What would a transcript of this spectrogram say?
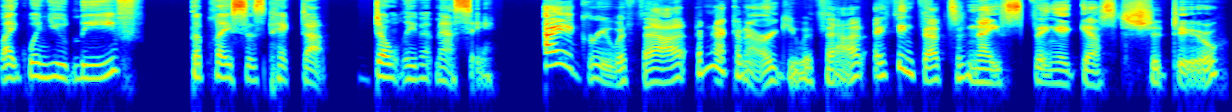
like, when you leave, the place is picked up. Don't leave it messy. I agree with that. I'm not going to argue with that. I think that's a nice thing a guest should do.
